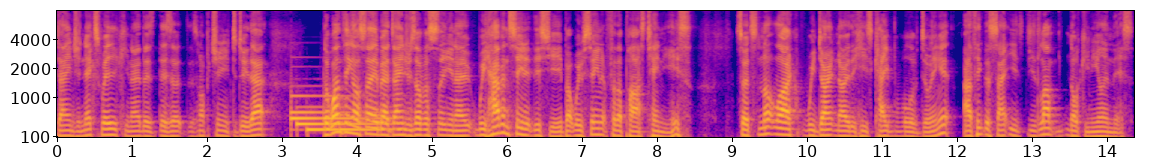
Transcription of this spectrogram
Danger next week, you know, there's there's a there's an opportunity to do that. The one thing I'll say about Danger is obviously, you know, we haven't seen it this year, but we've seen it for the past ten years. So it's not like we don't know that he's capable of doing it. I think the same you, you lump Lachie Neale in this.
